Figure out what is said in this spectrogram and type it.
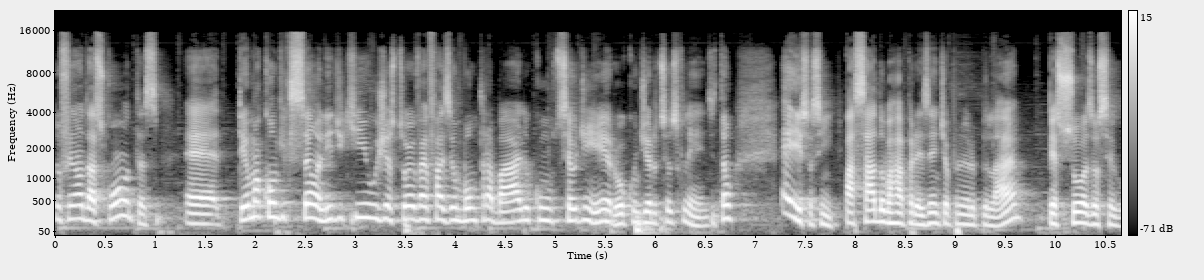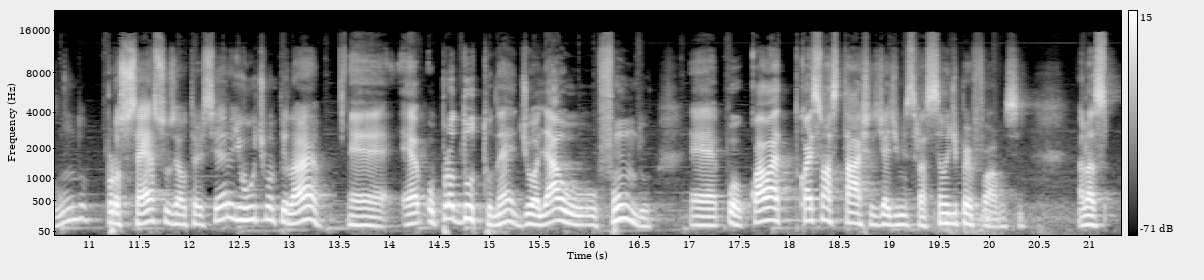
no final das contas, é, ter uma convicção ali de que o gestor vai fazer um bom trabalho com o seu dinheiro ou com o dinheiro dos seus clientes. Então, é isso, assim. Passado barra presente é o primeiro pilar, pessoas é o segundo, processos é o terceiro, e o último pilar é, é o produto, né? De olhar o, o fundo, é, pô, qual é- quais são as taxas de administração e de performance? Elas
